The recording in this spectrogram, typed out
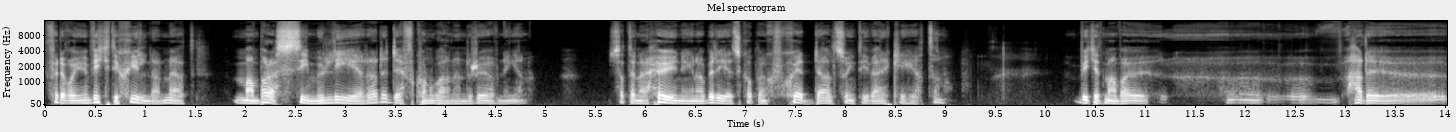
För det var ju en viktig skillnad med att man bara simulerade Defcon 1 under övningen. Så att den här höjningen av beredskapen skedde alltså inte i verkligheten. Vilket man var, eh, eh, hade eh,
